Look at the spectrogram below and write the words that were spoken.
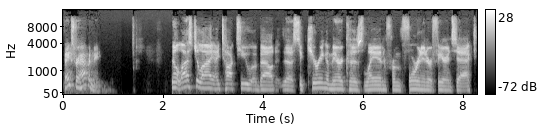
Thanks for having me. Now, last July, I talked to you about the Securing America's Land from Foreign Interference Act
